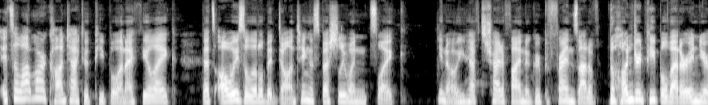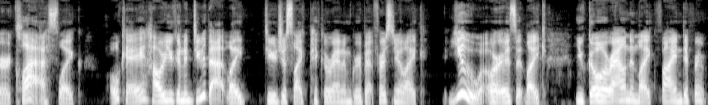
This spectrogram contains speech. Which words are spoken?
it's a lot more contact with people and I feel like that's always a little bit daunting, especially when it's like, you know, you have to try to find a group of friends out of the hundred people that are in your class. Like, okay, how are you gonna do that? Like, do you just like pick a random group at first and you're like, you? Or is it like you go around and like find different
